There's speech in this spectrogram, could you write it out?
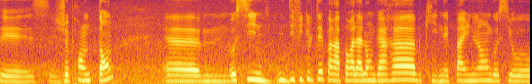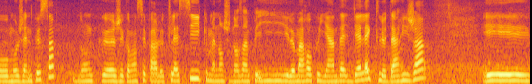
je prends le temps. Aussi une, difficulté par rapport à la langue arabe qui n'est pas une langue aussi ho- homogène que ça. Donc j'ai commencé par le classique, maintenant je suis dans un pays, le Maroc, où il y a un dialecte, le darija. Et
